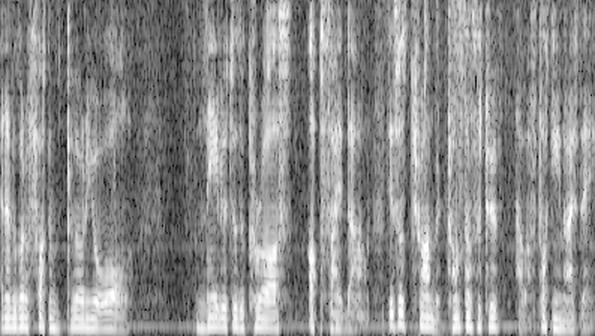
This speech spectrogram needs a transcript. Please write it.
and then we're gonna fucking burn you all. Nail you to the cross upside down. This was Tron, but Tron tells the truth. Have a fucking nice day.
